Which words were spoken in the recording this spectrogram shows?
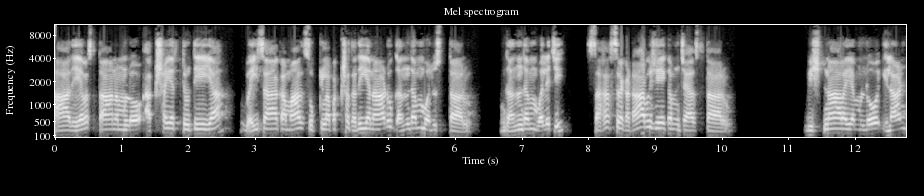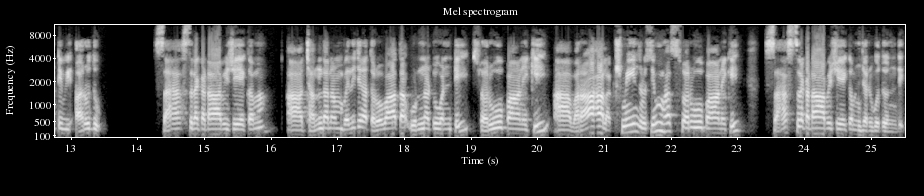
ఆ దేవస్థానంలో అక్షయ తృతీయ వైశాఖ మాస శుక్లపక్ష తదియ నాడు గంధం వలుస్తారు. గంధం వలిచి సహస్ర ఘటాభిషేకం చేస్తారు. విష్ణాలయంలో ఇలాంటివి అరుదు. సహస్ర కటాభిషేకం ఆ చందనం వలిచిన తరువాత ఉన్నటువంటి స్వరూపానికి ఆ వరాహ లక్ష్మీ నృసింహ స్వరూపానికి సహస్ర ఘటాభిషేకం జరుగుతుంది.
